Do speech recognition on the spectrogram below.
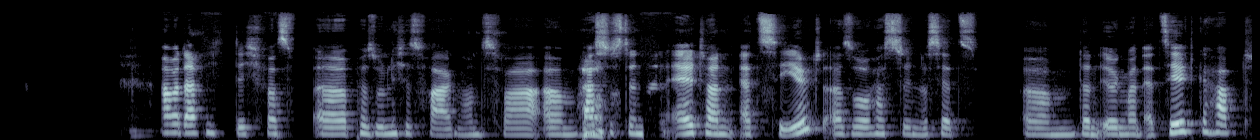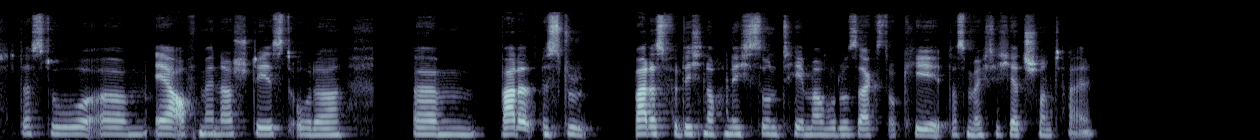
Aber darf ich dich was äh, Persönliches fragen? Und zwar, ähm, Ja. hast du es denn deinen Eltern erzählt? Also hast du ihnen das jetzt ähm, dann irgendwann erzählt gehabt, dass du ähm, eher auf Männer stehst? Oder ähm, war, das, bist du, war das für dich noch nicht so ein Thema, wo du sagst, okay, das möchte ich jetzt schon teilen?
